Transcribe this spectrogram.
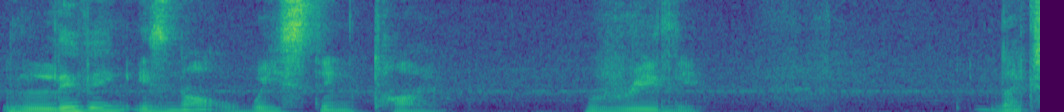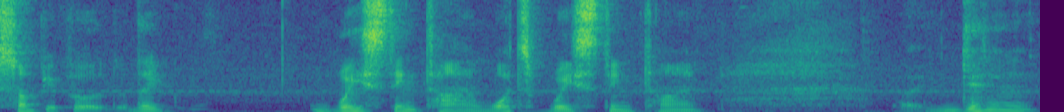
living is not wasting time, really. Like some people, like wasting time. What's wasting time? Getting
